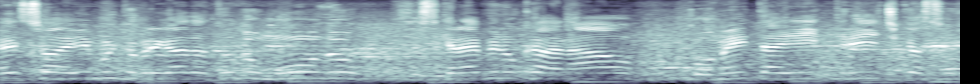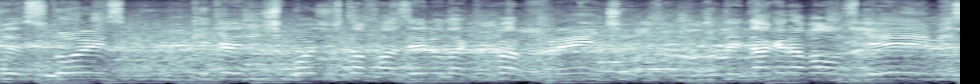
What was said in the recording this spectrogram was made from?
É isso aí, muito obrigado a todo mundo. Se inscreve no canal, comenta aí críticas, sugestões, o que, que a gente pode estar fazendo daqui pra frente. Vou tentar gravar uns games,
